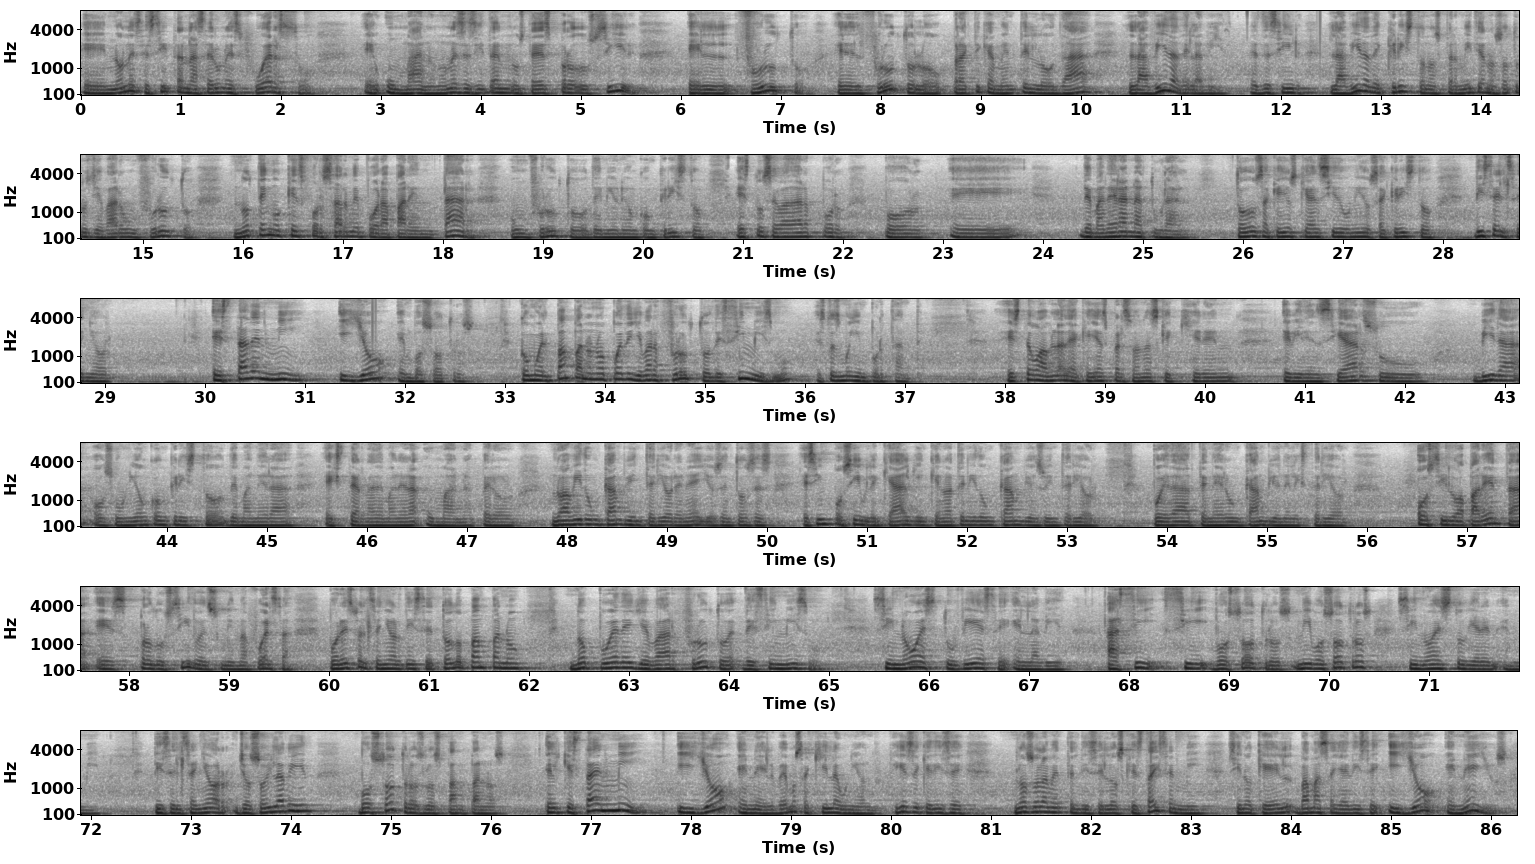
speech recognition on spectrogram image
eh, no necesitan hacer un esfuerzo eh, humano, no necesitan ustedes producir el fruto. El fruto lo prácticamente lo da la vida de la vida. Es decir, la vida de Cristo nos permite a nosotros llevar un fruto. No tengo que esforzarme por aparentar un fruto de mi unión con Cristo. Esto se va a dar por, por eh, de manera natural. Todos aquellos que han sido unidos a Cristo, dice el Señor, estad en mí y yo en vosotros. Como el pámpano no puede llevar fruto de sí mismo, esto es muy importante. Esto habla de aquellas personas que quieren evidenciar su vida o su unión con Cristo de manera externa, de manera humana, pero no ha habido un cambio interior en ellos. Entonces es imposible que alguien que no ha tenido un cambio en su interior pueda tener un cambio en el exterior o si lo aparenta es producido en su misma fuerza. Por eso el Señor dice, todo pámpano no puede llevar fruto de sí mismo si no estuviese en la vid. Así, si vosotros, ni vosotros, si no estuvieren en mí. Dice el Señor, yo soy la vid, vosotros los pámpanos. El que está en mí y yo en él. Vemos aquí la unión. Fíjese que dice, no solamente él dice, los que estáis en mí, sino que él va más allá y dice, y yo en ellos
